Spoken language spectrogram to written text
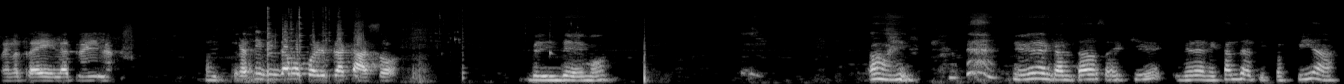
bueno, traela, traela. Ay, Y así brindamos por el fracaso. brindemos. Ay, me hubiera encantado, ¿sabes qué? Ver a Alejandra tipo espía,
